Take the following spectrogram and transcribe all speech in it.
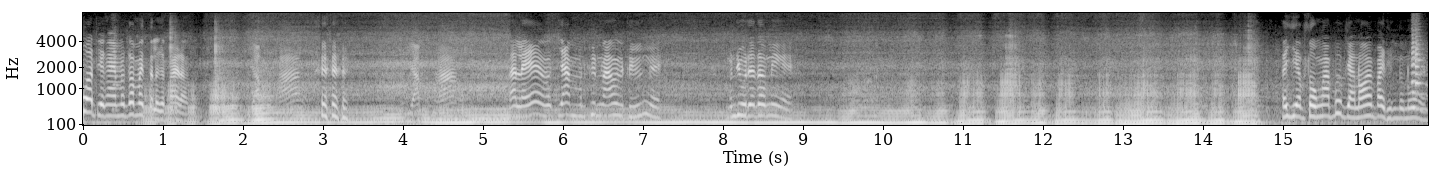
วดยังไงมันก็ไม่เตลิดไปหรอกย้ำทางย้ำทางนั่นแหละย่ำมันขึ้นมาไม่ถึงไงมันอยู่ได้ตรงนี้ไง ถ้าเหยียบทรงมาปุ๊บอย่างน้อยมันไปถึงตรงนู้นเลย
